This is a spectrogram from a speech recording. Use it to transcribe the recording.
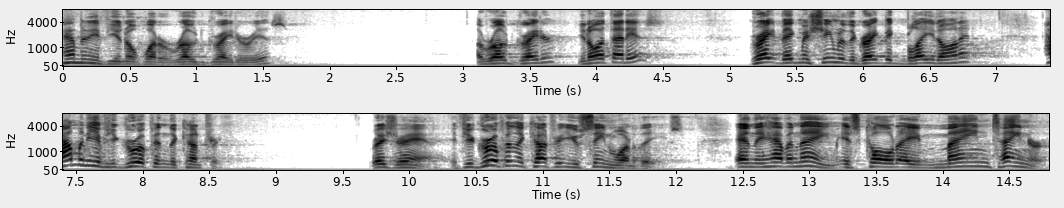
How many of you know what a road grader is? A road grader? You know what that is? Great big machine with a great big blade on it. How many of you grew up in the country? Raise your hand. If you grew up in the country, you've seen one of these. And they have a name. It's called a maintainer.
